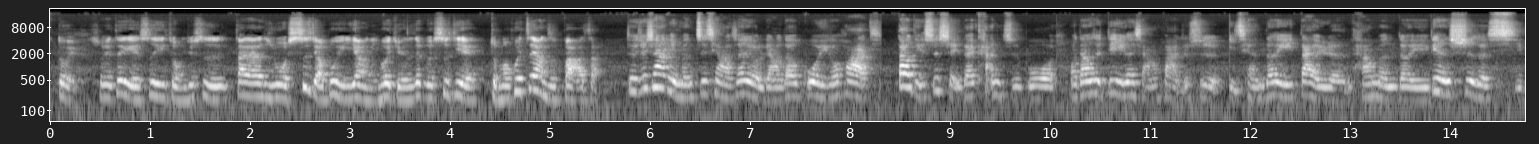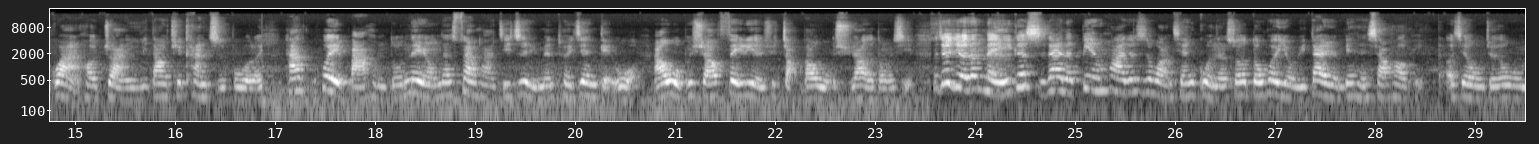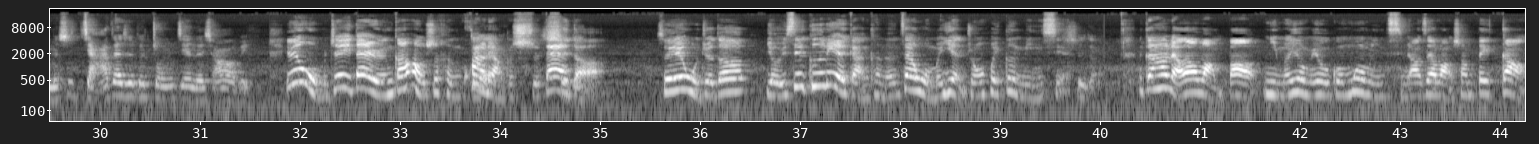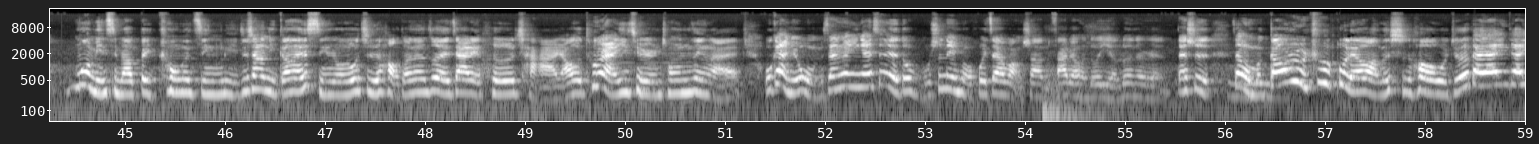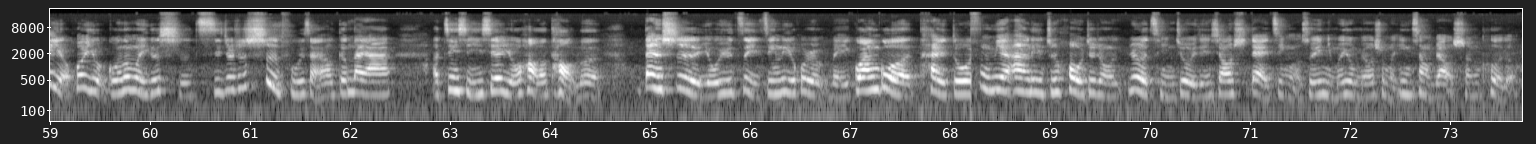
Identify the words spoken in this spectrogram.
对，所以这也是一种，就是大家如果视角不一样，你会觉得这个世界怎么会这样子发展？对，就像你们之前好像有聊到过一个话题，到底是谁在看直播？我当时第一个想法就是以前的一代人他们的一电视的习惯，然后转移到去看直播了。他会把很多内容在算法机制里面推荐给我，然后我不需要费力的去找到我需要的东西。我就觉得每一个时代的变化，就是往前滚的时候，都会有一代人变成消耗品，而且我觉得我们是夹在这个中间的消耗品，因为我们这一代人刚好是横跨两个时代的。所以我觉得有一些割裂感，可能在我们眼中会更明显。是的。刚刚聊到网暴，你们有没有过莫名其妙在网上被杠、莫名其妙被冲的经历？就像你刚才形容，我只是好端端坐在家里喝茶，然后突然一群人冲进来。我感觉我们三个应该现在都不是那种会在网上发表很多言论的人，但是在我们刚入驻互联网的时候，我觉得大家应该也会有过那么一个时期，就是试图想要跟大家啊进行一些友好的讨论。但是由于自己经历或者围观过太多负面案例之后，这种热情就已经消失殆尽了。所以你们有没有什么印象比较深刻的？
